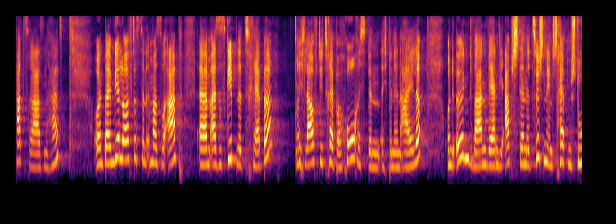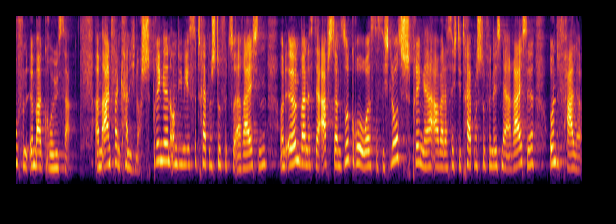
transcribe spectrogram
Herzrasen hat. Und bei mir läuft es dann immer so ab, ähm, also es gibt eine Treppe, ich laufe die Treppe hoch, ich bin, ich bin in Eile und irgendwann werden die Abstände zwischen den Treppenstufen immer größer. Am Anfang kann ich noch springen, um die nächste Treppenstufe zu erreichen und irgendwann ist der Abstand so groß, dass ich losspringe, aber dass ich die Treppenstufe nicht mehr erreiche und falle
